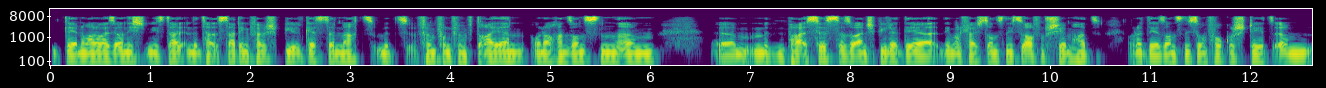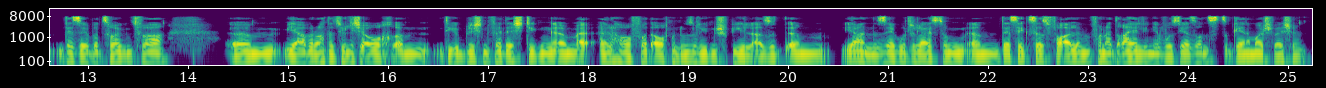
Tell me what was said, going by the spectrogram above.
der normalerweise auch nicht in, die Start, in der Starting Five spielt, gestern Nacht mit fünf und fünf Dreiern und auch ansonsten ähm, ähm, mit ein paar Assists, also ein Spieler, der, den man vielleicht sonst nicht so auf dem Schirm hat oder der sonst nicht so im Fokus steht, ähm, der sehr überzeugend war. Ähm, ja, aber noch natürlich auch ähm, die üblichen Verdächtigen, ähm, Al Horford auch mit einem soliden Spiel. Also ähm, ja, eine sehr gute Leistung ähm, der Sixers, vor allem von der Dreierlinie, wo sie ja sonst gerne mal schwächeln.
